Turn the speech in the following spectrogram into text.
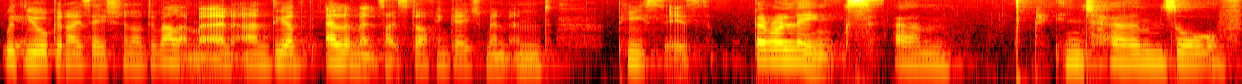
with yeah. the organisational development and the other elements like staff engagement and pieces? There are links um, in terms of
